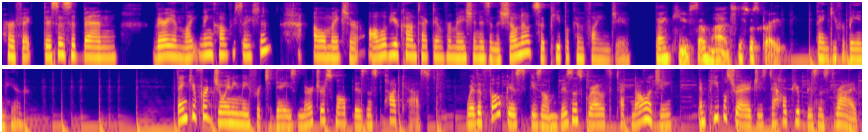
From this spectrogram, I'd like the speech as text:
Perfect. This has been very enlightening conversation. I will make sure all of your contact information is in the show notes so people can find you. Thank you so much. This was great. Thank you for being here. Thank you for joining me for today's Nurture Small Business podcast, where the focus is on business growth, technology, and people strategies to help your business thrive.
